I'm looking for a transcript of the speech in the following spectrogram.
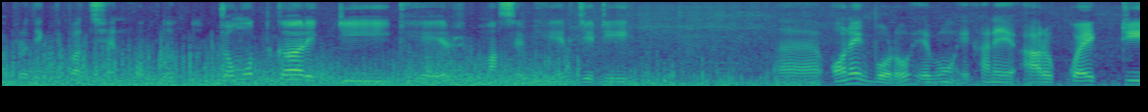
আপনারা দেখতে পাচ্ছেন অত্যন্ত চমৎকার একটি ঘের, মাছের ঘের, যেটি অনেক বড় এবং এখানে আরও কয়েকটি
